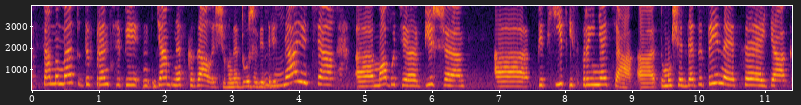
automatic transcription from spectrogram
Саме методи, в принципі, я б не сказала, що вони дуже відрізняються. Мабуть, більше підхід і сприйняття, тому що для дитини це як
